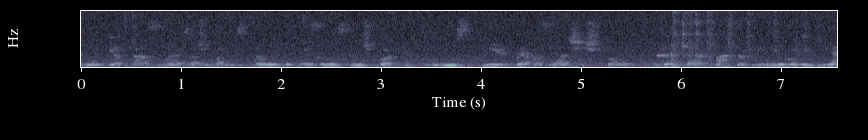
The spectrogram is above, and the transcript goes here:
які відказує за журналістів та пресова служба НУС. І треба значити, що гэта нас затрымлівали не не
